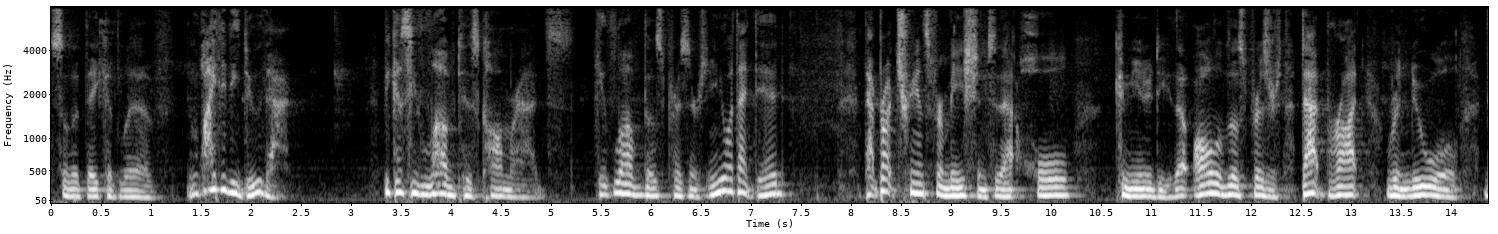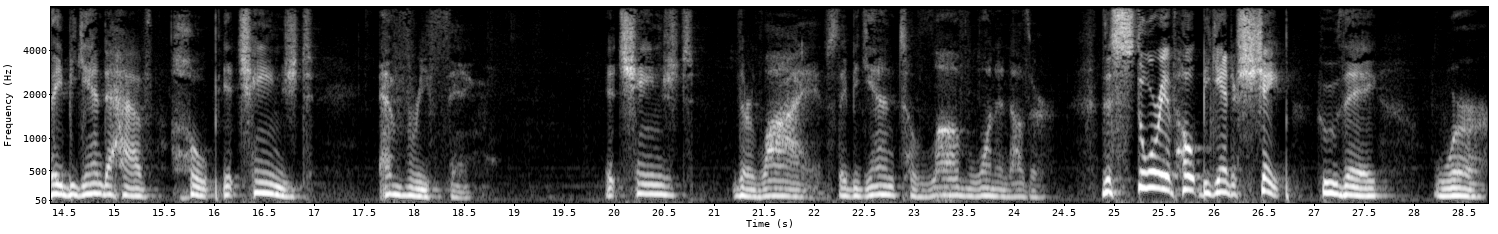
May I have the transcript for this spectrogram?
so that they could live. And why did he do that? Because he loved his comrades. He loved those prisoners. And you know what that did? That brought transformation to that whole community, that all of those prisoners. That brought renewal. They began to have hope. It changed everything. It changed their lives. They began to love one another. This story of hope began to shape who they were.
